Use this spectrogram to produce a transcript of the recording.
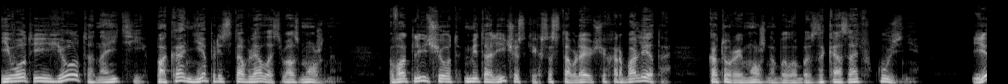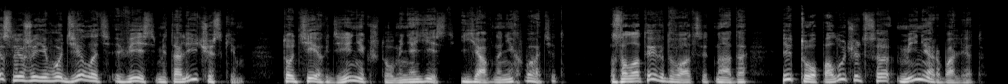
И вот ее-то найти пока не представлялось возможным, в отличие от металлических составляющих арбалета, которые можно было бы заказать в кузне. Если же его делать весь металлическим, то тех денег, что у меня есть, явно не хватит. Золотых двадцать надо, и то получится мини-арбалет.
